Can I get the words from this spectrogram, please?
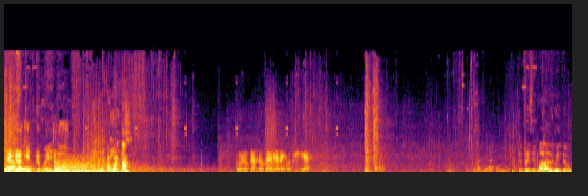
Venga, aquí, de puta. ¿Está muerta? Colocando carga de cuchillas. The principal window.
